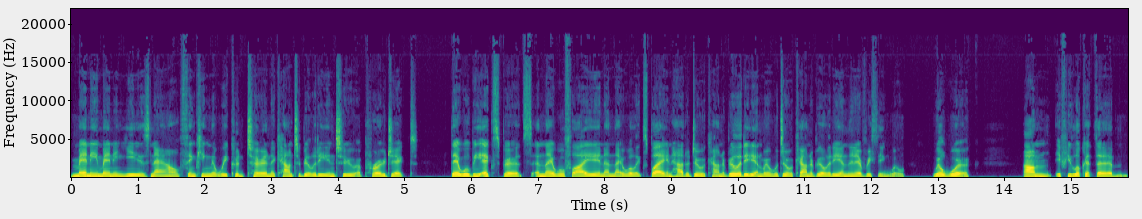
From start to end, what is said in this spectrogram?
many, many years now thinking that we could turn accountability into a project there will be experts and they will fly in and they will explain how to do accountability and we will do accountability and then everything will will work. Um, if you look at the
